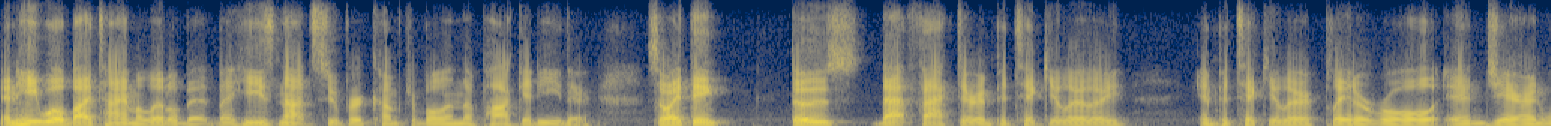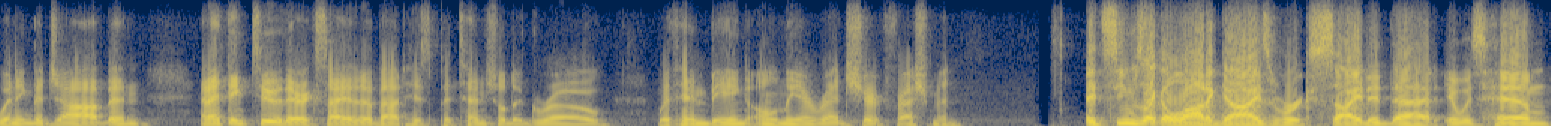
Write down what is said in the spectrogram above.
and he will buy time a little bit, but he's not super comfortable in the pocket either. So I think those that factor in particularly in particular played a role in Jarren winning the job, and and I think too they're excited about his potential to grow with him being only a redshirt freshman. It seems like a lot of guys were excited that it was him.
